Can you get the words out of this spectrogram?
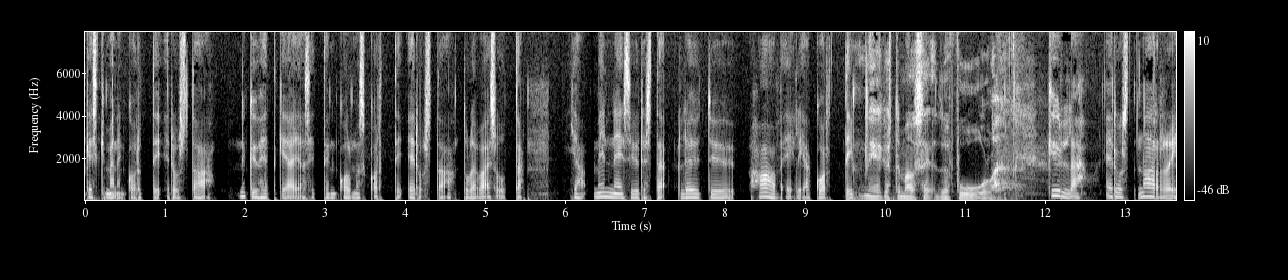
keskimmäinen kortti edustaa nykyhetkeä ja sitten kolmas kortti edustaa tulevaisuutta. Ja menneisyydestä löytyy haaveilijakortti. Niin, eikö tämä ole se The Fool? Kyllä, edust narri.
